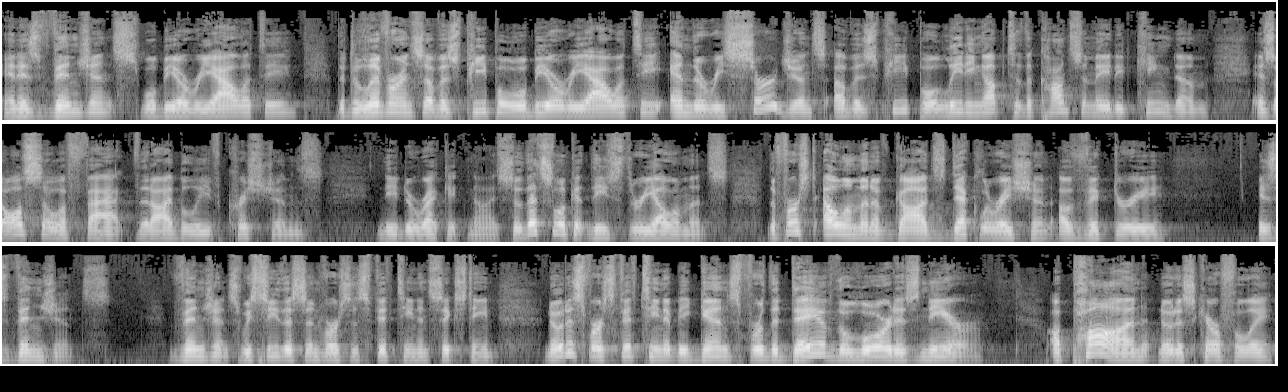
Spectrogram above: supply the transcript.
and his vengeance will be a reality. The deliverance of his people will be a reality, and the resurgence of his people leading up to the consummated kingdom is also a fact that I believe Christians need to recognize. So let's look at these three elements. The first element of God's declaration of victory is vengeance. Vengeance. We see this in verses 15 and 16. Notice verse 15, it begins, For the day of the Lord is near. Upon, notice carefully,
